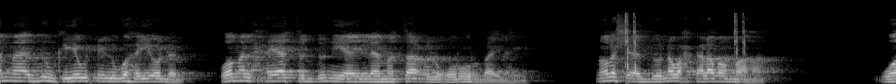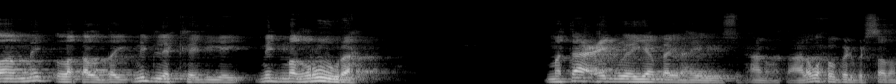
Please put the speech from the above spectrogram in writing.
ama adduunka iyo wixii lagu hayo o dhan wama alxayaatu addunya ilaa mataacu lguruur baa yidhi nolosha adduunna wax kalaba maaha waa mid la qalday mid la kediyey mid maqruura. Mataacid weeyaan baa ilahay leeyihi subxaana wa tacala wuxuu birbidhsado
